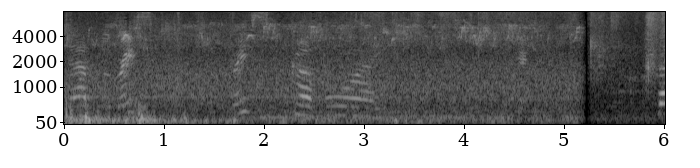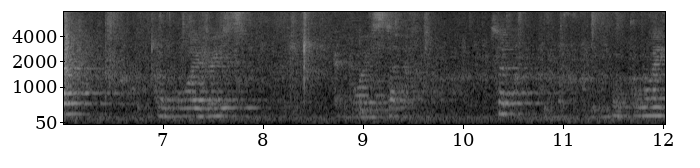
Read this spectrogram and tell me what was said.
step. Good brace. Brace. Good boy. Okay. Step. Good boy. Brace. Good boy. Step. Step. Good boy.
